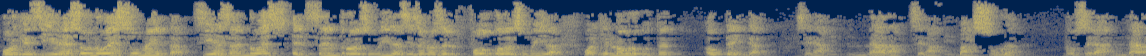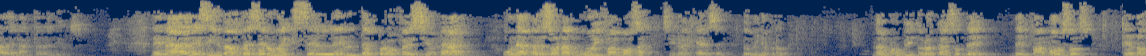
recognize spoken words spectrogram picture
Porque si eso no es su meta, si ese no es el centro de su vida, si ese no es el foco de su vida, cualquier logro que usted obtenga será nada, será basura, no será nada delante de Dios. De nada le sirve a usted ser un excelente profesional, una persona muy famosa, si no ejerce dominio propio. ¿No hemos visto los casos de, de famosos que no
